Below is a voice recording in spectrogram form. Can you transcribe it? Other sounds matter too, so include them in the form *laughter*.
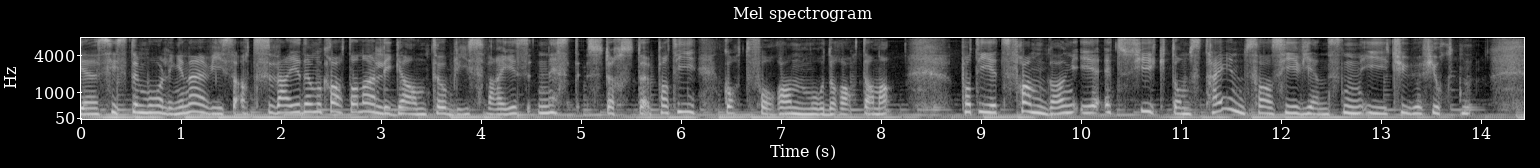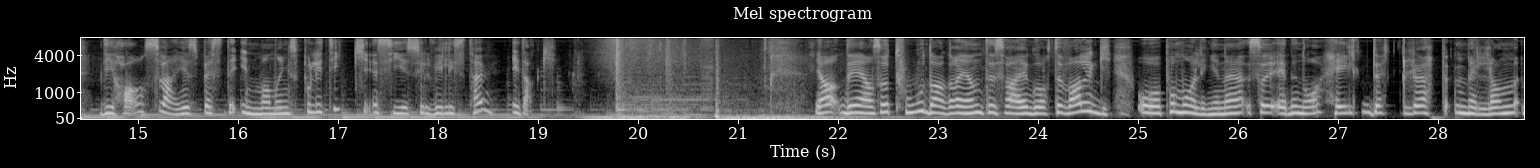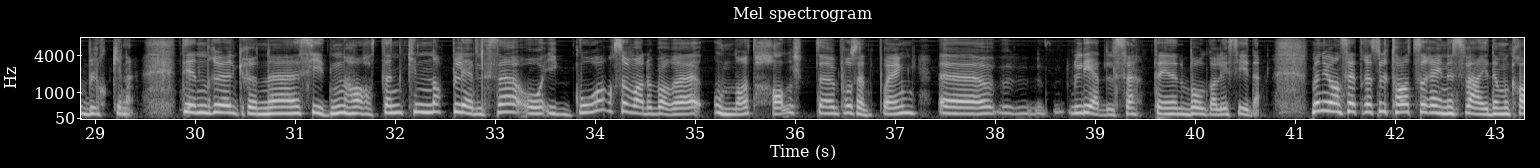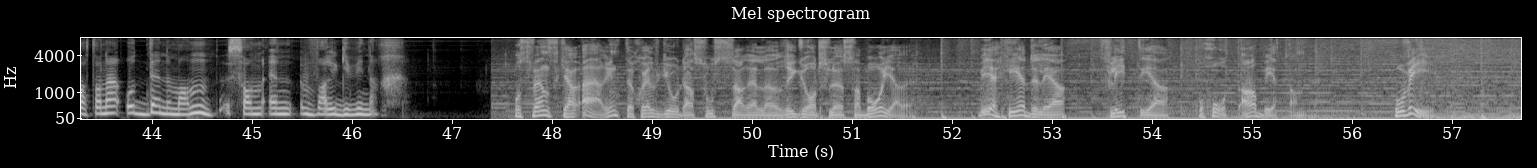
Siste målingene viser at Sverigedemokraterna ligger an til å bli Sveriges nest største parti, godt foran Moderaterna. Partiets framgang er et sykdomstegn, sa Siv Jensen i 2014. De har Sveriges beste innvandringspolitikk, sier Sylvi Listhaug i dag. Ja, Det er altså to dager igjen til Sverige går til valg, og på målingene så er det nå helt dødt løp mellom blokkene. Den rød-grønne siden har hatt en knapp ledelse, og i går så var det bare under et halvt eh, prosentpoeng eh, ledelse til borgerlig side. Men uansett resultat så regner Sverigedemokraterna og denne mannen som en valgvinner. Och svenskar är inte självgoda sossar eller ryggradslösa borgare. Vi är hederliga, flitiga och hårt arbetande. Och vi,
